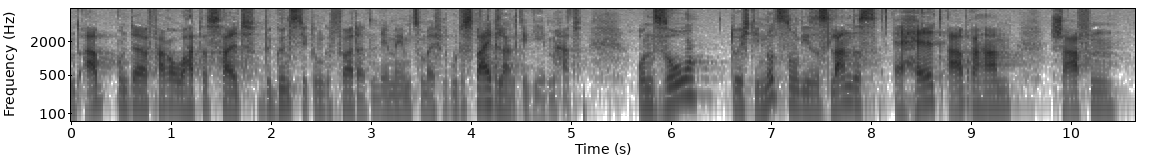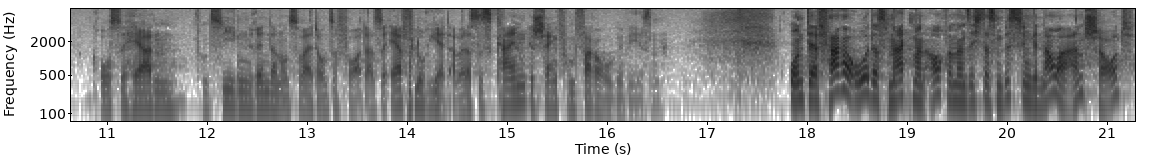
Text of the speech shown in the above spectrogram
und, und der Pharao hat das halt begünstigt und gefördert, indem er ihm zum Beispiel gutes Weideland gegeben hat. Und so durch die Nutzung dieses Landes erhält Abraham Schafen, große Herden von Ziegen, Rindern und so weiter und so fort. Also er floriert, aber das ist kein Geschenk vom Pharao gewesen. Und der Pharao, das merkt man auch, wenn man sich das ein bisschen genauer anschaut,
